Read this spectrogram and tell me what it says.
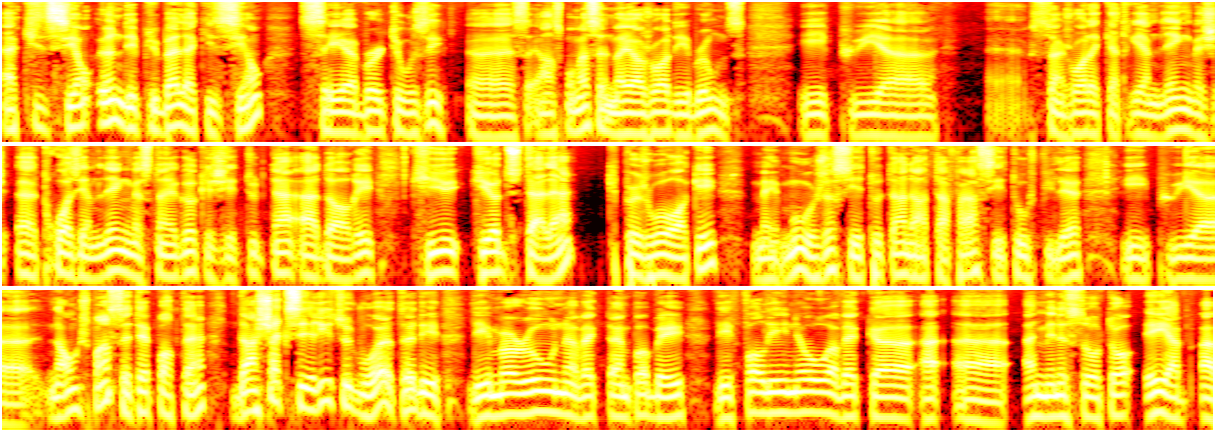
acquisition, une des plus belles acquisitions, c'est euh, Bertuzzi. Euh, en ce moment, c'est le meilleur joueur des Bruins. Et puis, euh, c'est un joueur de quatrième ligne, mais troisième ligne, mais c'est un gars que j'ai tout le temps adoré, qui a du talent, peut jouer au hockey, mais moi, juste, il est tout le temps dans ta face, il est au filet. Et puis, euh, non, je pense que c'est important. Dans chaque série, tu le vois, tu sais, les, les Maroons avec Tampa Bay, les Foligno avec euh, à, à- Minnesota et à, à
